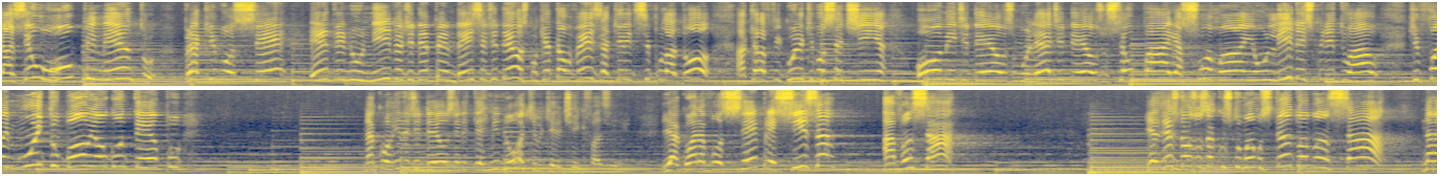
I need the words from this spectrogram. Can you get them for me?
trazer um rompimento para que você entre no nível de dependência de Deus, porque talvez aquele discipulador, aquela figura que você tinha, homem de Deus, mulher de Deus, o seu pai, a sua mãe, um líder espiritual, que foi muito bom em algum tempo, na corrida de Deus ele terminou aquilo que ele tinha que fazer. E agora você precisa avançar. E às vezes nós nos acostumamos tanto a avançar na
